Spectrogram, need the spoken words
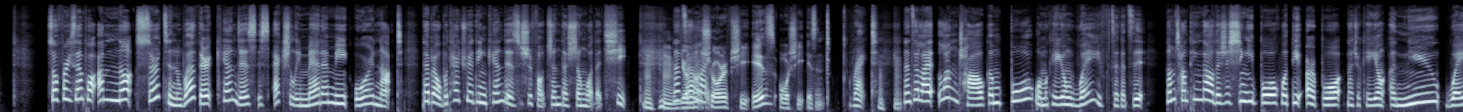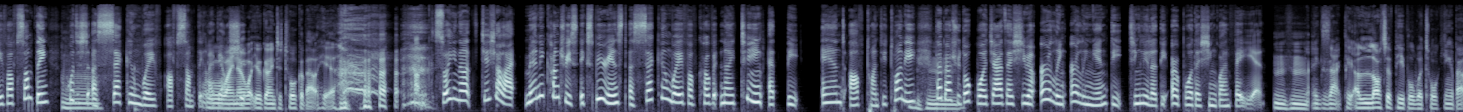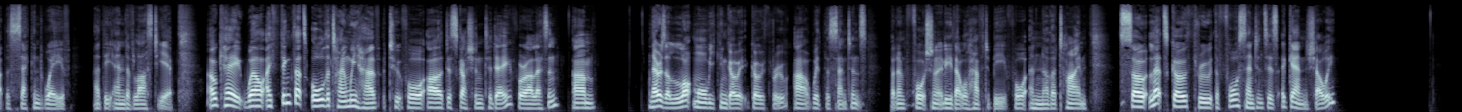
So for example, I'm not certain whether Candice is actually mad at me or not。代表我不太确定 Candice 是否真的生我的气。Mm -hmm. You're not sure if she is or she isn't. Right. 那再来浪潮跟波，我们可以用 wave 这个字。 那我们常听到的是新一波或第二波，那就可以用 a new wave of something，、嗯、或者是 a second wave of something 来表示。Oh, I know what you're going to talk about here 啊。所以呢，接下来 many countries experienced a second wave of COVID-19 at the end of 2020，、嗯、代表许多国家在西元二零二零年底经历了第二波的新冠肺炎。嗯哼，exactly. A lot of people were talking about the second wave at the end of last year. Okay, well, I think that's all the time we have to for our discussion today for our lesson. Um, there is a lot more we can go go through uh, with the sentence, but unfortunately, that will have to be for another time. So let's go through the four sentences again, shall we?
